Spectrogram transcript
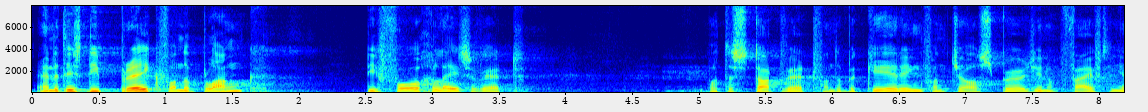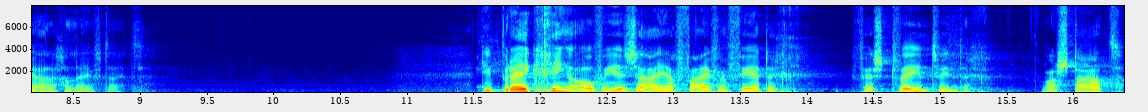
En het is die preek van de plank die voorgelezen werd, wat de start werd van de bekering van Charles Spurgeon op 15-jarige leeftijd. Die preek ging over Jesaja 45, vers 22, waar staat:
